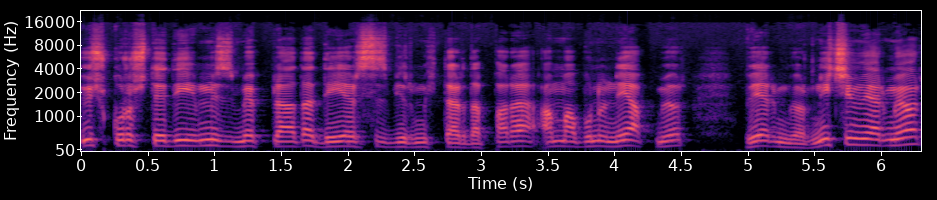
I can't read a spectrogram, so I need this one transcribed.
üç kuruş dediğimiz meblağda değersiz bir miktarda para ama bunu ne yapmıyor? Vermiyor. Niçin vermiyor?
